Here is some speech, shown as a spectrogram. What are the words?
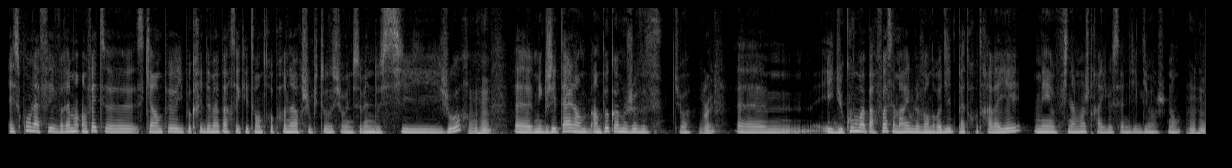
Est-ce qu'on l'a fait vraiment? En fait, euh, ce qui est un peu hypocrite de ma part, c'est qu'étant entrepreneur, je suis plutôt sur une semaine de six jours, Mhm. euh, mais que j'étale un, un peu comme je veux, tu vois. Ouais. Et du coup, moi, parfois, ça m'arrive le vendredi de pas trop travailler, mais finalement, je travaille le samedi, le dimanche. Non. Mhm.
